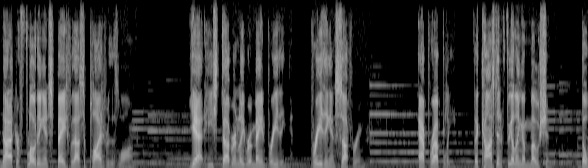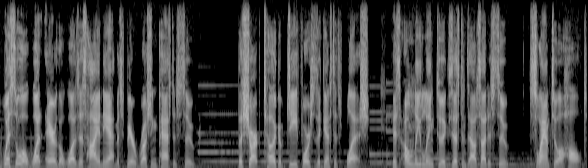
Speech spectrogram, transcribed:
not after floating in space without supplies for this long. Yet, he stubbornly remained breathing, breathing and suffering. Abruptly, the constant feeling of motion, the whistle of what air there was this high in the atmosphere rushing past his suit, the sharp tug of g-forces against his flesh, his only link to existence outside his suit, slammed to a halt.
